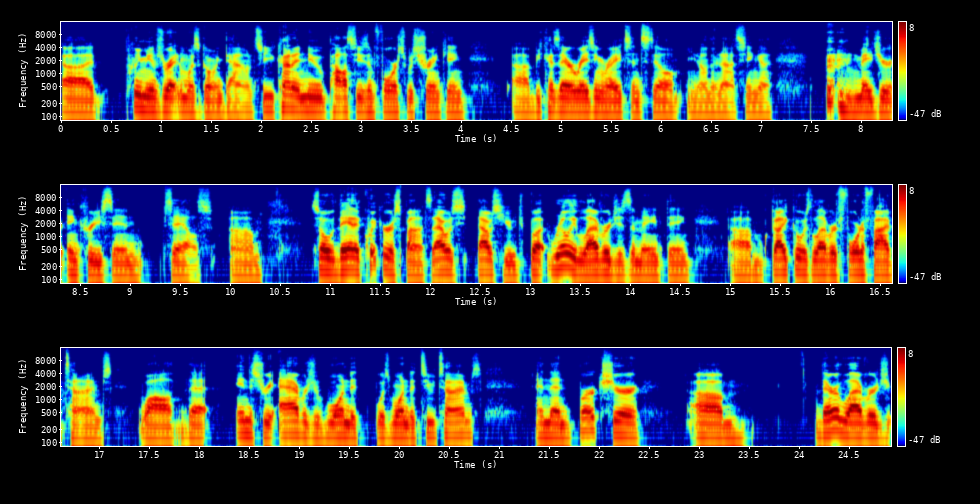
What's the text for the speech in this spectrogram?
uh, premiums written was going down. So you kind of knew policies in force was shrinking uh, because they were raising rates, and still, you know, they're not seeing a major increase in sales. Um, so they had a quicker response. That was that was huge. But really, leverage is the main thing. Um, Geico was levered four to five times, while the industry average was one to was one to two times. And then Berkshire, um, their leverage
